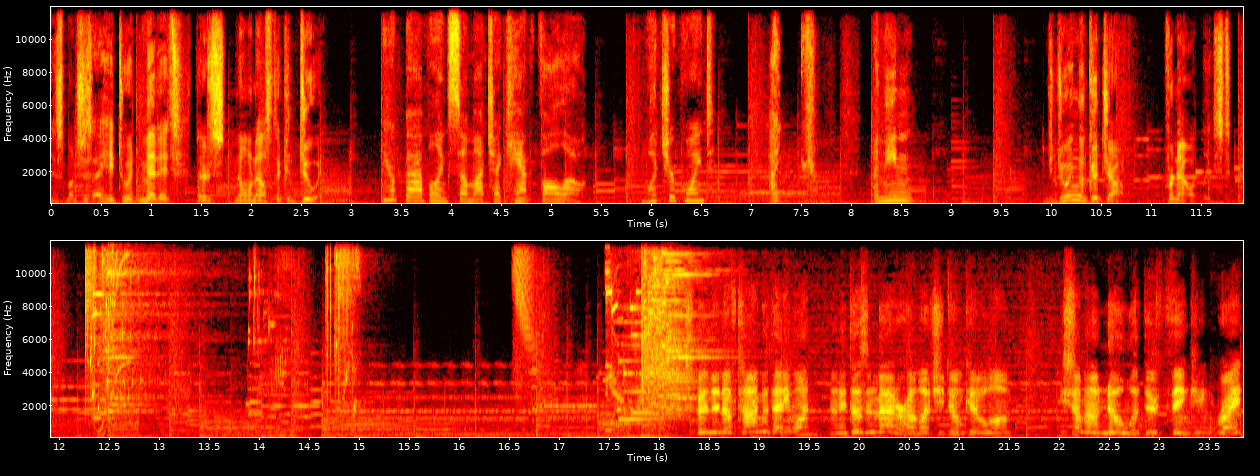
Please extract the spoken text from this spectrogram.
As much as I hate to admit it, there's no one else that could do it. You're babbling so much I can't follow. What's your point? I... I mean... You're doing a good job. For now, at least. Spend enough time with anyone, and it doesn't matter how much you don't get along. You somehow know what they're thinking, right?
